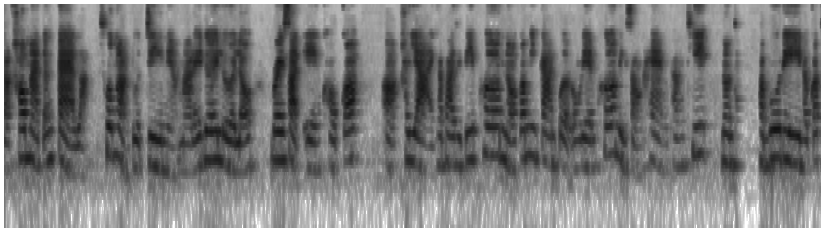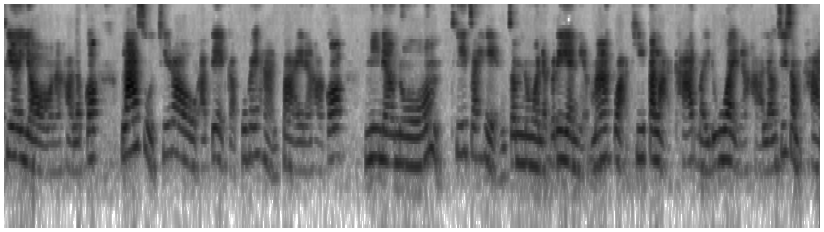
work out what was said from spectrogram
จะเข้ามาตั้งแต่หลังช่วงหลังตรุจีนเนี่ยมาเรื่อยๆเลย แล้วบริษัทเองเขาก็ ขยาย capacity เพิ่มเนาะก็มีการเปิดโรงเรียนเพิ่มอีก 2 แห่งทั้งที่นนทบุรีแล้วก็ที่ระยองนะคะ แล้วก็ล่าสุดที่เราอัปเดตกับผู้บริหารไปนะคะ ก็มีแนวโน้มที่จะเห็นจำนวนนักเรียนเนี่ยมากกว่าที่ตลาดคาดไว้ด้วยนะคะ แล้วที่สำคัญ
